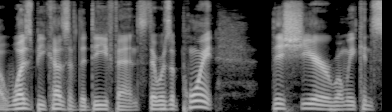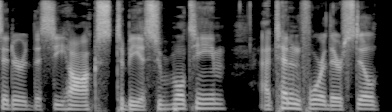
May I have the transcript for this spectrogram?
uh, was because of the defense. There was a point this year when we considered the Seahawks to be a Super Bowl team. At 10 and 4, they're still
